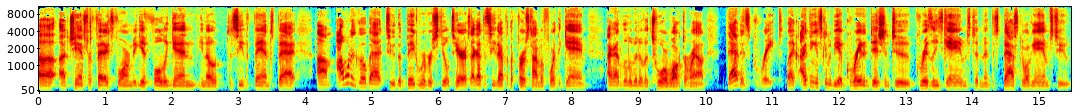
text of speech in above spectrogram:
uh, a chance for FedEx Forum to get full again. You know, to see the fans back. Um, I want to go back to the Big River Steel Terrace. I got to see that for the first time before the game. I got a little bit of a tour, walked around. That is great. Like, I think it's going to be a great addition to Grizzlies games, to Memphis basketball games, to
